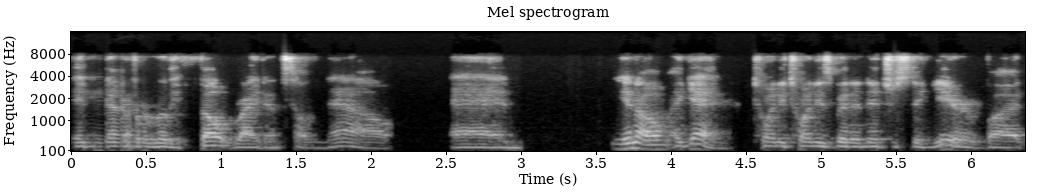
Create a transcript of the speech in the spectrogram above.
it never really felt right until now and you know, again, 2020 has been an interesting year, but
